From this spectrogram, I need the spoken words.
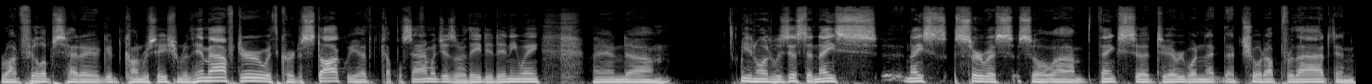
Rod Phillips had a good conversation with him after with Curtis Stock we had a couple sandwiches or they did anyway and um, you know, it was just a nice, nice service. So um, thanks uh, to everyone that, that showed up for that, and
